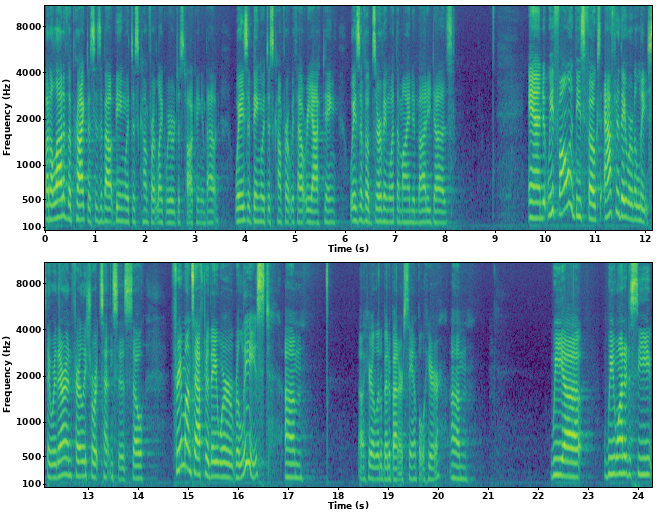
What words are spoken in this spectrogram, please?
but a lot of the practice is about being with discomfort, like we were just talking about ways of being with discomfort without reacting, ways of observing what the mind and body does. And we followed these folks after they were released. They were there in fairly short sentences. So, three months after they were released, um, I'll hear a little bit about our sample here. Um, we, uh, we wanted to see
